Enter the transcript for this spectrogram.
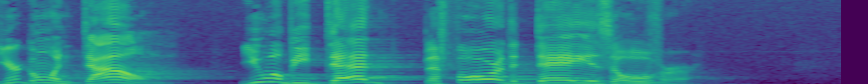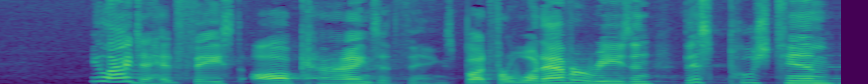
you're going down. You will be dead before the day is over. Elijah had faced all kinds of things, but for whatever reason, this pushed him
